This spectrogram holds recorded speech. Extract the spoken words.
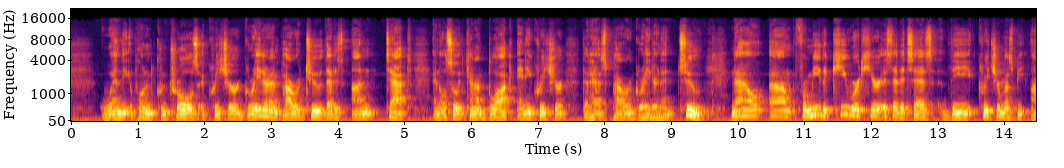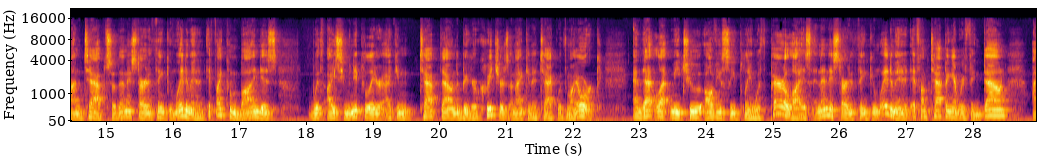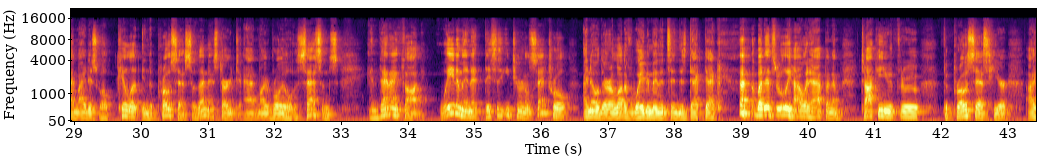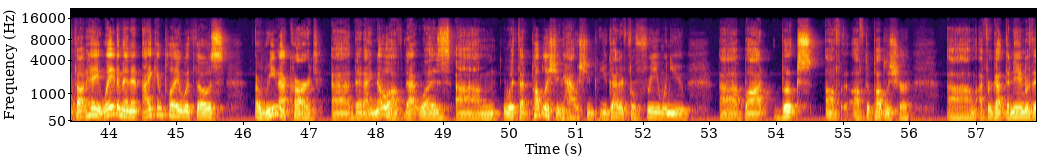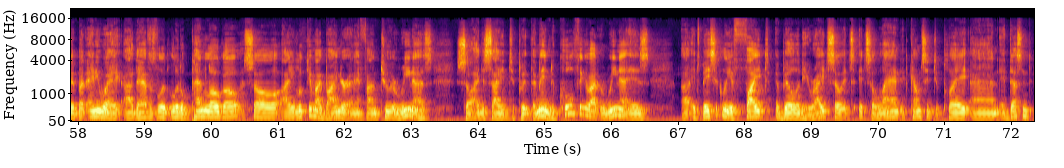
when the opponent controls a creature greater than power 2 that is untapped and also it cannot block any creature that has power greater than 2 now um, for me the keyword here is that it says the creature must be untapped so then i started thinking wait a minute if i combine this with icy manipulator i can tap down the bigger creatures and i can attack with my Orgg and that led me to obviously playing with Paralyze. And then I started thinking, wait a minute, if I'm tapping everything down, I might as well kill it in the process. So then I started to add my Royal Assassins. And then I thought, wait a minute, this is Eternal Central. I know there are a lot of wait a minutes in this deck tech, but it's really how it happened. I'm talking you through the process here. I thought, hey, wait a minute, I can play with those arena card uh, that I know of that was um, with that publishing house. You, you got it for free when you uh, bought books of, of the publisher. Um, I forgot the name of it, but anyway, uh, they have this little, little, pen logo. So I looked in my binder and I found two arenas. So I decided to put them in. The cool thing about arena is uh, it's basically a fight ability, right? So it's it's a land. It comes into play and it doesn't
